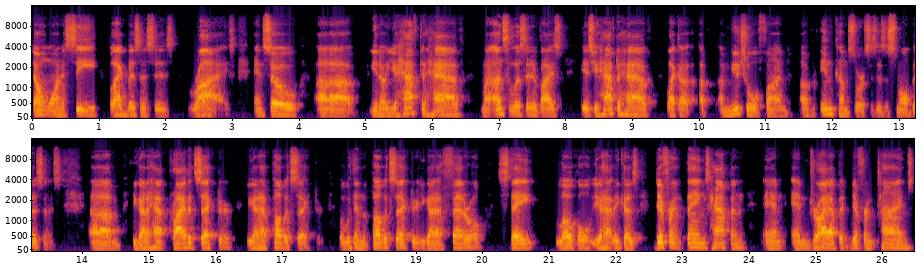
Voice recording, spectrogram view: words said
don't want to see black businesses rise. And so, uh, you know, you have to have my unsolicited advice is you have to have like a, a, a mutual fund of income sources as a small business. Um, you got to have private sector, you got to have public sector. But within the public sector, you got to have federal, state, local. You have because different things happen and and dry up at different times.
